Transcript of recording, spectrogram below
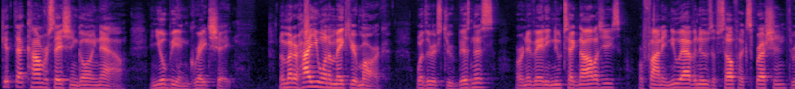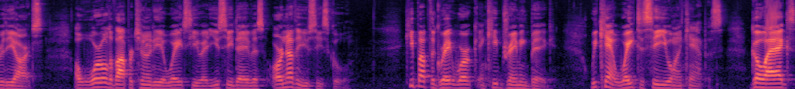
Get that conversation going now, and you'll be in great shape. No matter how you want to make your mark, whether it's through business or innovating new technologies or finding new avenues of self-expression through the arts, a world of opportunity awaits you at UC Davis or another UC school. Keep up the great work and keep dreaming big. We can't wait to see you on campus. Go Ags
